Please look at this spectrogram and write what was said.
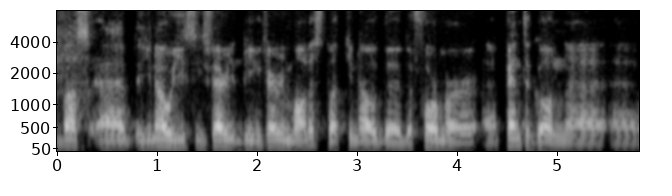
Bas, uh, you know, he's, he's very being very modest, but you know, the the former uh, Pentagon uh, uh,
